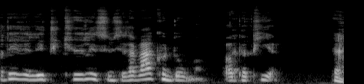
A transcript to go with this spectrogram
Og det er lidt kedeligt, synes jeg. Der var kondomer og papir. Ja.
